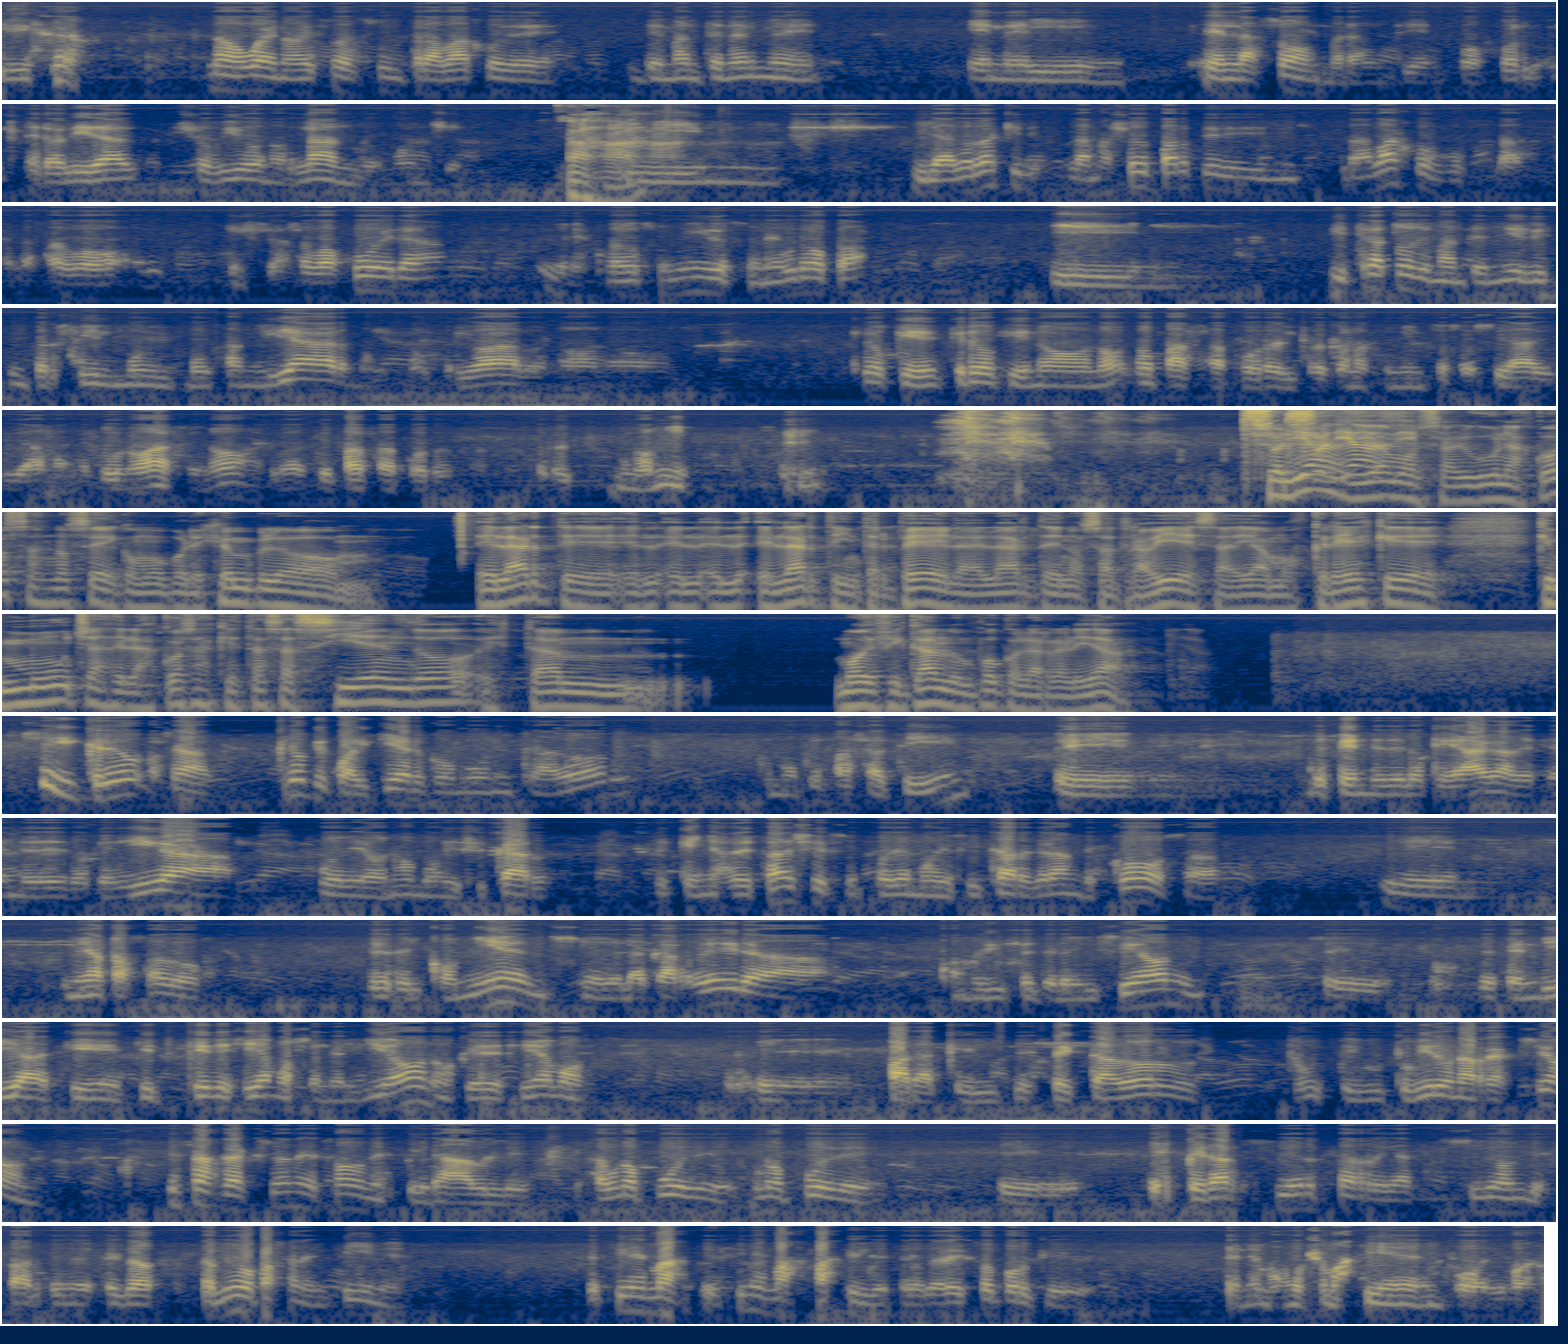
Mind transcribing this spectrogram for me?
No, bueno, eso es un trabajo de, mantenerme en el en la sombra un tiempo. en realidad yo vivo en Orlando, Monchi. Ajá. Y, la verdad que la mayor parte de mis trabajos hago, las hago afuera, en Estados Unidos, en Europa, y, trato de mantener ¿viste, un perfil muy, muy familiar, muy, privado, no, no, creo que creo que no, no, no pasa por el reconocimiento social, digamos, que uno hace, ¿no? que pasa por, por uno mismo. Solías, digamos, algunas cosas, no sé, como por ejemplo el arte, el, arte interpela, el arte nos atraviesa, digamos. ¿Crees que, muchas de las cosas que estás haciendo están modificando un poco la realidad? Sí, creo, o sea, creo que cualquier comunicador, como te pasa a ti, eh, depende de lo que haga, depende de lo que diga, puede o no modificar pequeños detalles, puede modificar grandes cosas. Eh, me ha pasado desde el comienzo de la carrera, cuando hice televisión, dependía qué, qué, decíamos en el guion o qué decíamos eh, para que el espectador tuviera una reacción. Esas reacciones son esperables. uno puede, uno puede eh, esperar cierta reacción de parte del espectador. Lo mismo pasa en el cine. El cine es más, el cine es más fácil de prever eso porque tenemos mucho más tiempo y bueno,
